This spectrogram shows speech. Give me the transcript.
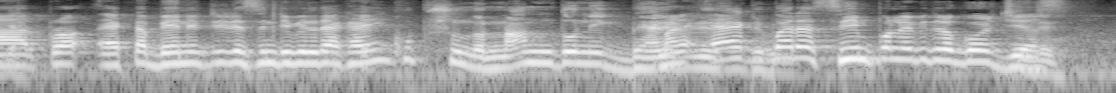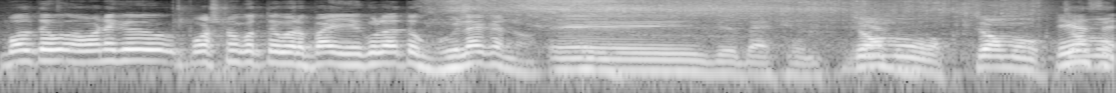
আর একটা ভ্যানিটি ড্রেসিং টেবিল দেখাই। খুব সুন্দর নান্দনিক মানে ভ্যানিটি একবারে সিম্পলের ভিতরে গর্জিয়াস বলতে অনেকে প্রশ্ন করতে পারে ভাই এগুলো এত ঘুলা কেন? এই যে দেখেন চমক চমক ঠিক আছে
